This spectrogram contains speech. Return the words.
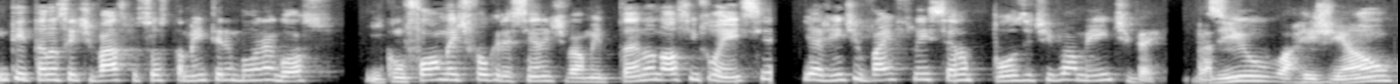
e tentando incentivar as pessoas também a terem um bom negócio. E conforme a gente for crescendo, a gente vai aumentando a nossa influência e a gente vai influenciando positivamente, velho. Brasil, a região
